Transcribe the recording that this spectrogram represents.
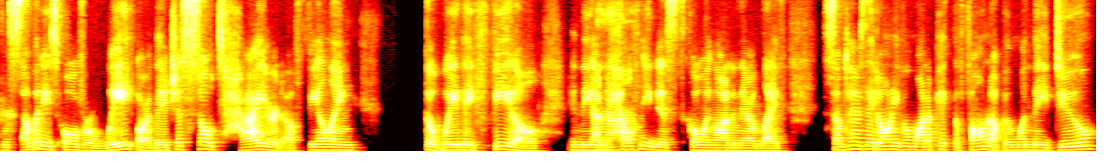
when somebody's overweight or they're just so tired of feeling the way they feel in the unhealthiness going on in their life, sometimes they don't even want to pick the phone up. And when they do,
